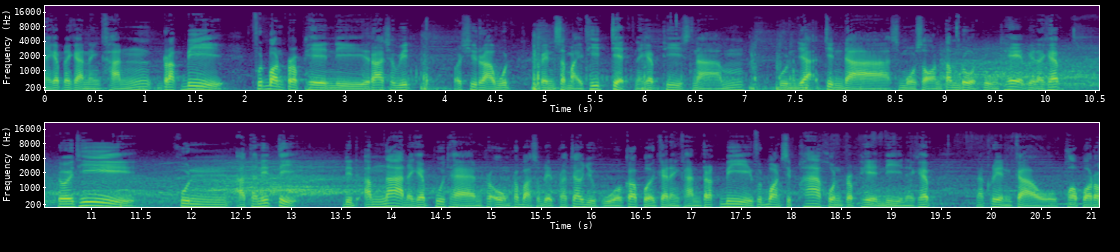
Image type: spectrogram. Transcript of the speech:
นะครับในการแข่งขันรักบี้ ฟุตบอลประเพณี ราชวิทย์วชิราวุธ เป็นสมัยที่ 7 นะครับ ที่สนามบุญยะจินดา สโมสรตำรวจกรุงเทพนี่แหละครับ โดยที่คุณอัธนิติดิตอำนาจนะครับผู้แทนพระองค์พระบาทสมเด็จพระเจ้าอยู่หัว ก็เปิดการแข่งขันรักบี้ ฟุตบอล 15 คนประเพณีนะครับนักเรียนเก่าพปร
